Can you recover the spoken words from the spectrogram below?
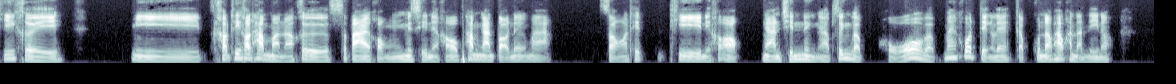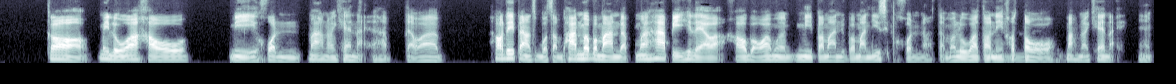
ที่เคย มีเขาที่เขาทำมานะคือสไตล์ของมิซีเนี่ยเขาทำงานต่อเนื่องมากสองอาทิตย์ทีเนี่ยเขาออกงานชิ้นหนึ่งนะครับ ซึ่งแบบโหแบบแม่งโคตรเจ๋งเลยกับคุณภาพขนาดนี้เนาะก็ไม่รู้ว่าเขามีคนมากน้อยแค่ไหนนะครับ แต่ว่าเท่าที่ไปอ่านบทสัมภาษณ์เมื่อประมาณแบบเมื่อห้าปีที่แล้วอะเขาบอกว่ามันมีประมาณอยู่ประมาณยี่สิบคนเนาะแต่ไม่รู้ว่าตอนนี้เขาโตมากน้อยแค่ไหนนะครับ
